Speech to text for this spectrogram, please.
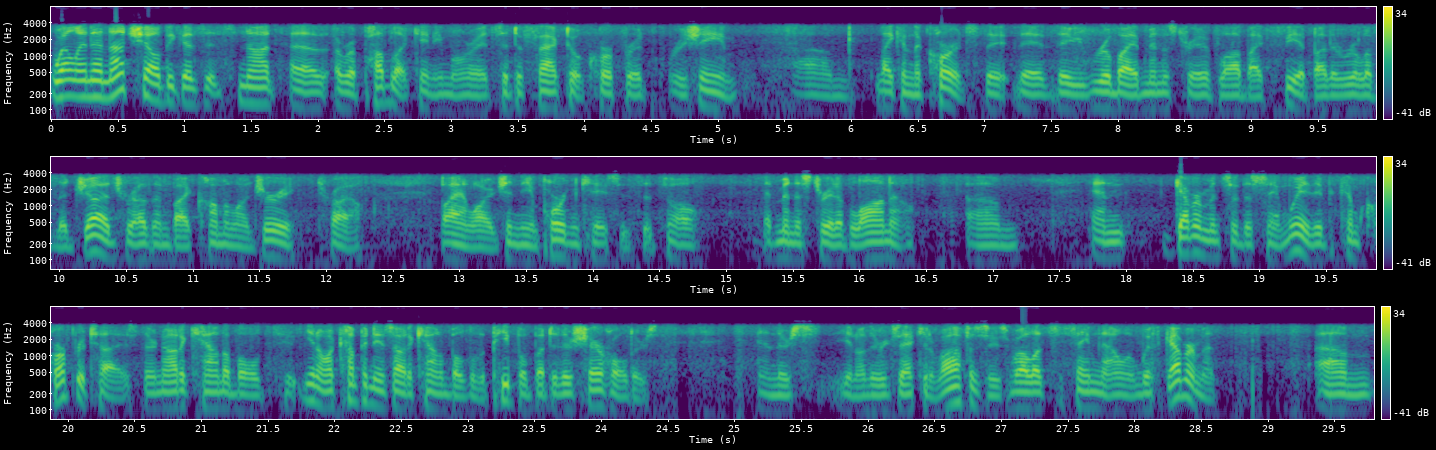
Well, in a nutshell, because it's not a, a republic anymore; it's a de facto corporate regime. Um, like in the courts, they, they they rule by administrative law, by fiat, by the rule of the judge, rather than by common law jury trial. By and large, in the important cases, it's all administrative law now. Um, And governments are the same way. They become corporatized. They're not accountable to, you know, a company is not accountable to the people, but to their shareholders and their, you know, their executive officers. Well, it's the same now with government. Um,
